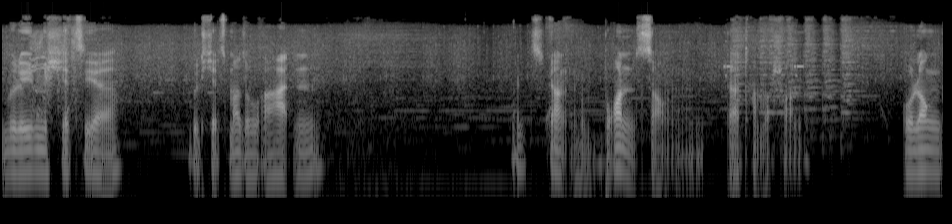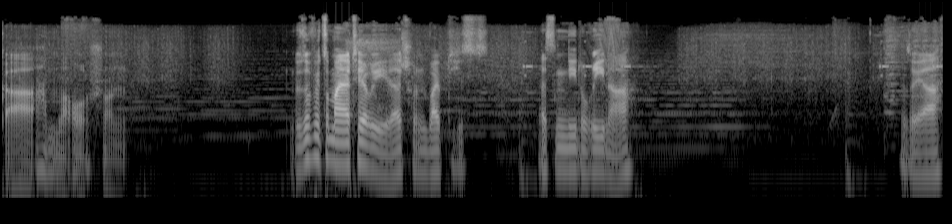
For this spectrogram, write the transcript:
Würde ich mich jetzt hier, würde ich jetzt mal so raten. Bronzong, das haben wir schon. Olonga haben wir auch schon. So viel zu meiner Theorie. Das ist schon ein weibliches, das ist ein Nidorina. Also ja,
